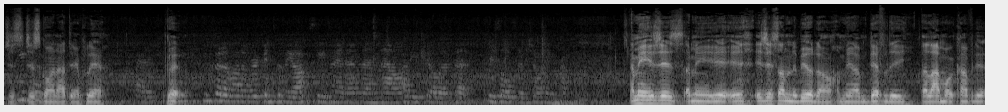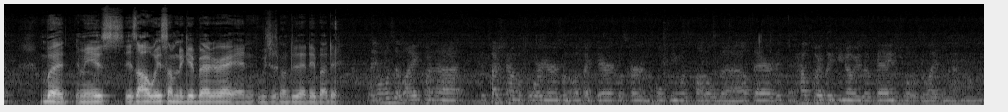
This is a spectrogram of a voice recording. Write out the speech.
just just going out there and playing. Go ahead. You put a lot of work into the offseason, and then now, how do you feel that, that results are showing from I mean, it's just, I mean, it, it, it's just something to build on. I mean, I'm definitely a lot more confident, but I mean, it's it's always something to get better at, and we're just gonna do that day by day. What was it like when, uh, the touchdown before yours, when it looked like Derek was hurt and the whole team was huddled, uh, out there? How quickly did you know he was okay, and what was it like in that moment?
